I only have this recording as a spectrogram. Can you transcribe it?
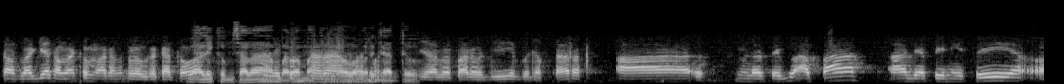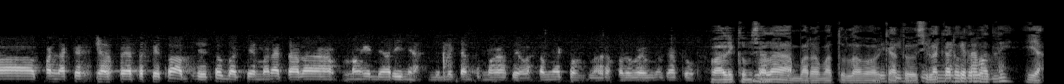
Selamat pagi, Assalamualaikum warahmatullahi wabarakatuh. Waalaikumsalam warahmatullahi wabarakatuh. Ya, Bapak Rudi, Ibu Dokter. Uh, menurut Ibu, apa uh, definisi uh, penyakit diabetes itu, habis itu bagaimana cara menghindarinya? Demikian, terima kasih. Wassalamualaikum warahmatullahi wabarakatuh. Waalaikumsalam warahmatullahi wabarakatuh. Silakan Dokter Fadli. Iya.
